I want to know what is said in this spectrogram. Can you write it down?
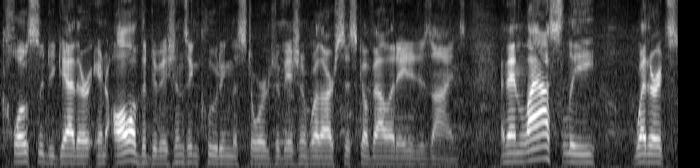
closely together in all of the divisions, including the storage division with our Cisco validated designs. And then lastly, whether it's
